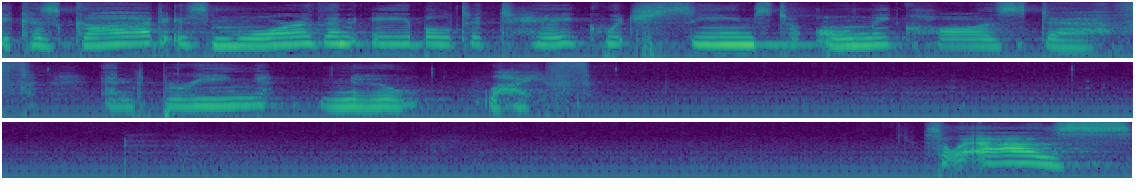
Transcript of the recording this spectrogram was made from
Because God is more than able to take which seems to only cause death and bring new life. So, as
